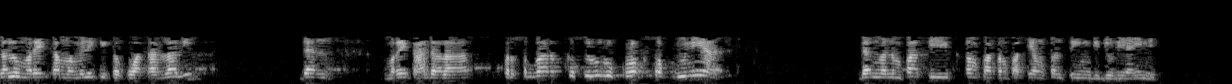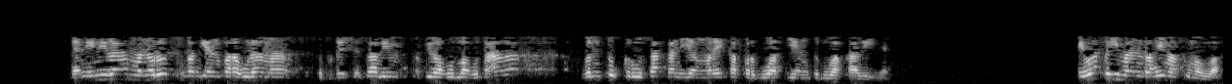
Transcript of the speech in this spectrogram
lalu mereka memiliki kekuatan lagi dan mereka adalah tersebar ke seluruh pelosok dunia dan menempati tempat-tempat yang penting di dunia ini. Dan inilah menurut sebagian para ulama seperti Syekh Salim Ta'ala bentuk kerusakan yang mereka perbuat yang kedua kalinya. Iwatu iman rahimakumullah.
